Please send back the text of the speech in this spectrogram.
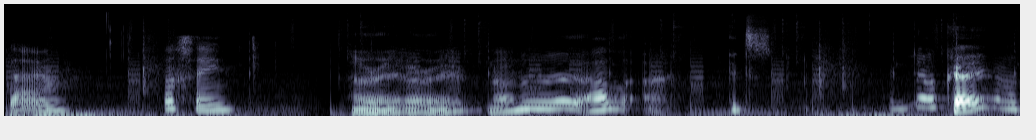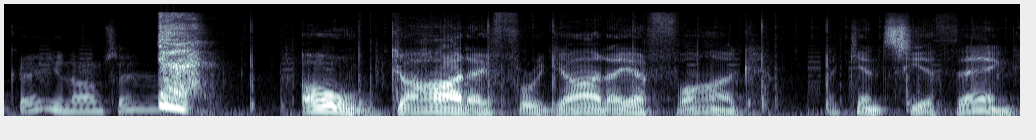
So we'll see. All right, all right. No, no, I'll, I, it's okay, okay. You know what I'm saying? oh God, I forgot. I have fog. I can't see a thing.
